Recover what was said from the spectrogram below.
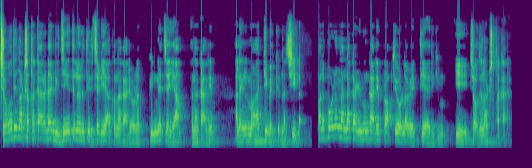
ചോദ്യ നക്ഷത്രക്കാരുടെ വിജയത്തിൽ ഒരു തിരിച്ചടിയാക്കുന്ന കാര്യമാണ് പിന്നെ ചെയ്യാം എന്ന കാര്യം അല്ലെങ്കിൽ മാറ്റി വയ്ക്കുന്ന ശീലം. പലപ്പോഴും നല്ല കഴിവും കാര്യപ്രാപ്തിയുള്ള വ്യക്തിയായിരിക്കും ഈ ചോദ്യ നക്ഷത്രക്കാരൻ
